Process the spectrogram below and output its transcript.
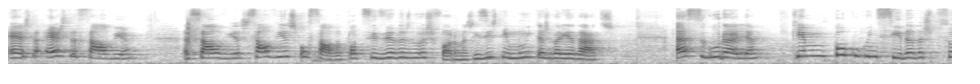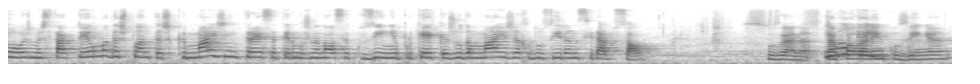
Esta, esta sálvia, as sálvias, sálvias ou salva, pode-se dizer das duas formas, existem muitas variedades. A segurelha, que é pouco conhecida das pessoas, mas de facto é uma das plantas que mais interessa termos na nossa cozinha, porque é que ajuda mais a reduzir a necessidade do sal. Susana, está a falar em cozinha,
